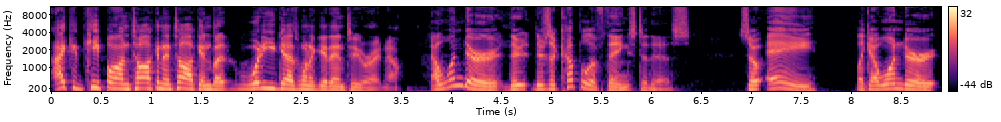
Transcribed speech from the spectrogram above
I could keep on talking and talking, but what do you guys want to get into right now? I wonder. There, there's a couple of things to this. So, a like I wonder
